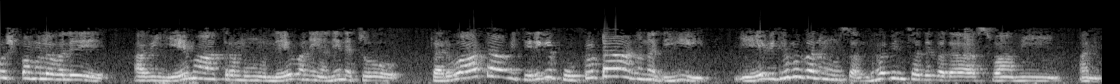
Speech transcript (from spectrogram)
పుష్పముల వలె అవి ఏమాత్రము లేవని అనినచో తరువాత అవి తిరిగి పుట్టుట అనునది. ఏ విధముగాను సంభవించదు కదా స్వామి అని.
